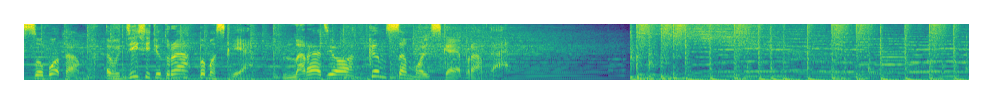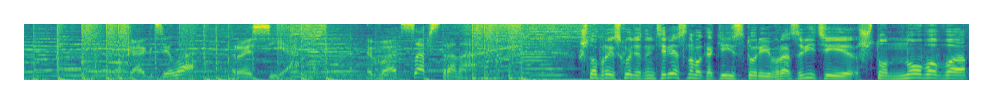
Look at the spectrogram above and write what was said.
субботам в 10 утра по Москве. На радио «Комсомольская правда». Как дела, Россия? Ватсап-страна! Что происходит интересного, какие истории в развитии, что нового,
